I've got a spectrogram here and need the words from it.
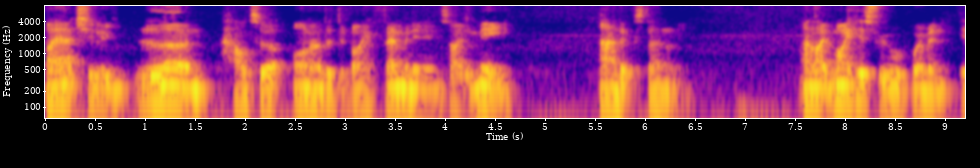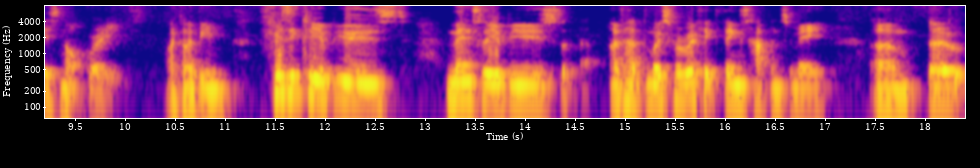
I actually learn how to honor the divine feminine inside of me and externally. And like my history with women is not great. Like I've been physically abused, mentally abused. I've had the most horrific things happen to me. Um, though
